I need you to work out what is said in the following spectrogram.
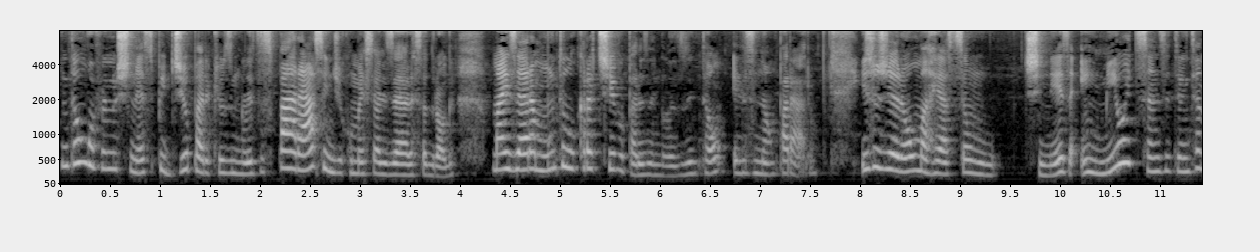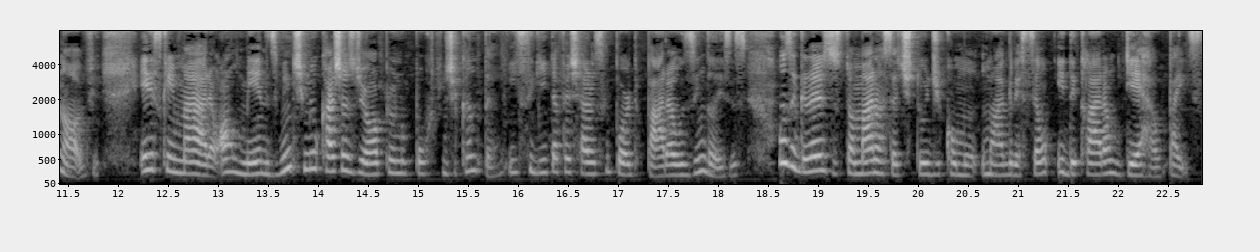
Então o governo chinês pediu para que os ingleses parassem de comercializar essa droga, mas era muito lucrativo para os ingleses, então eles não pararam. Isso gerou uma reação chinesa em 1839. Eles queimaram ao menos 20 mil caixas de ópio no porto de Canton e em seguida fecharam esse porto para os ingleses. Os ingleses tomaram essa atitude como uma agressão e declaram guerra ao país.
